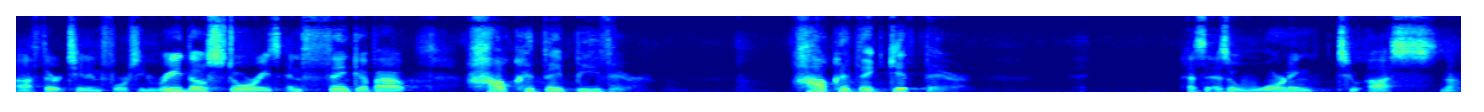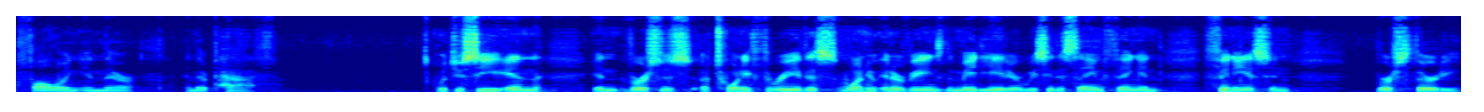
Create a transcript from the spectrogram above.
uh, 13 and 14. Read those stories and think about how could they be there? How could they get there? As, as a warning to us not following in their, in their path. What you see in, in verses uh, 23, this one who intervenes, the mediator, we see the same thing in Phinehas in verse 30.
